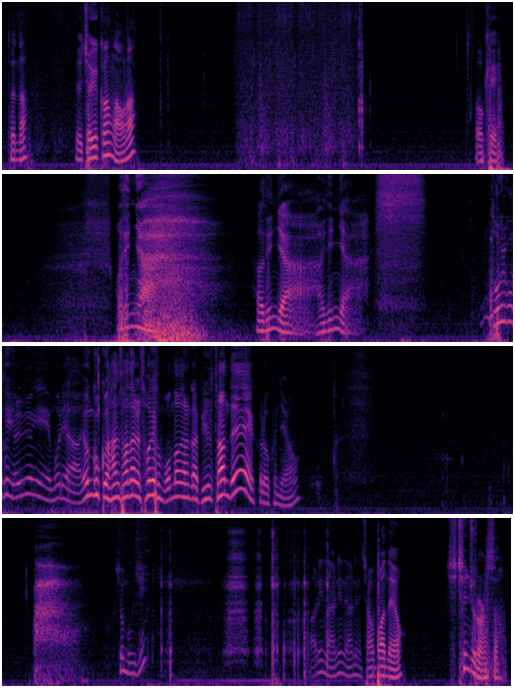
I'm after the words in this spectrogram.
됐나? 예, 저기 깡 나오나? 오케이. 어딨냐? 어딨냐? 어딨냐? 독일 고생 10명이 뭐냐? 영국군 한 사단을 성에서 못 나가는 거랑 비슷한데? 그렇군요. 아, 저 뭐지? 아니네 아니네 아니네. 잘못 봤네요 시체인 줄 알았어.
